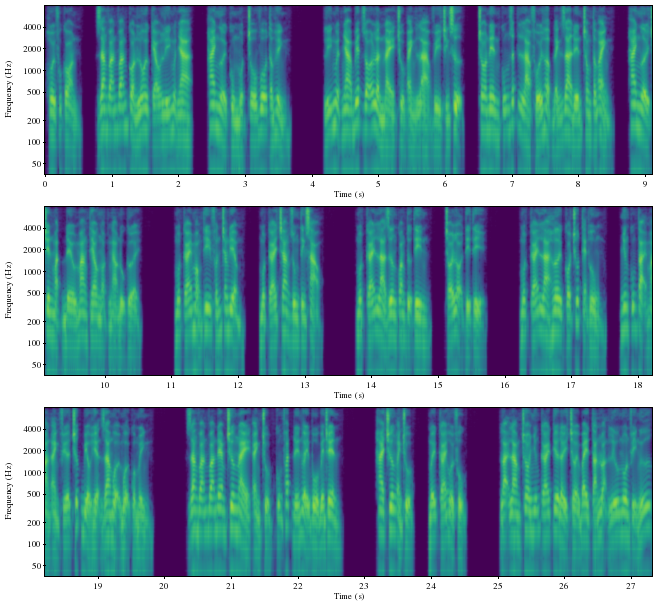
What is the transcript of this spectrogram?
Hồi phục còn, giang vãn vãn còn lôi kéo lý nguyệt nha, hai người cùng một chỗ vô tấm hình lý nguyệt nha biết rõ lần này chụp ảnh là vì chính sự, cho nên cũng rất là phối hợp đánh ra đến trong tấm ảnh, hai người trên mặt đều mang theo ngọt ngào đủ cười. Một cái mỏng thi phấn trang điểm, một cái trang dung tinh xảo. Một cái là dương quang tự tin, trói lọi tỉ tỉ. Một cái là hơi có chút thẹn thùng, nhưng cũng tại màn ảnh phía trước biểu hiện ra mội mội của mình. Giang vãn vãn đem chương này ảnh chụp cũng phát đến lầy bồ bên trên. Hai chương ảnh chụp, mấy cái hồi phục. Lại làm cho những cái kia đầy trời bay tán loạn lưu nôn phỉ ngữ,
